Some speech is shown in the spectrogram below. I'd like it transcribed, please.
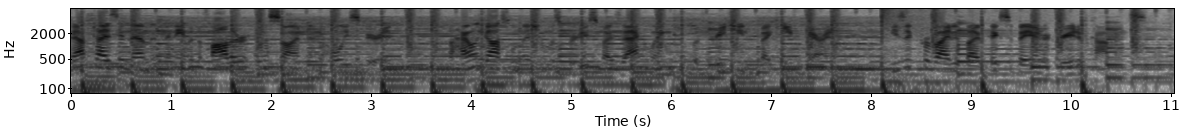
baptizing them in the name of the Father, and the Son, and the Holy Spirit. The Highland Gospel Mission was produced by Zach Link with preaching by Keith Perrin. Music provided by Pixabay under Creative Commons.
